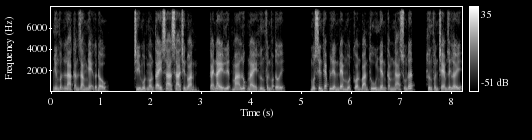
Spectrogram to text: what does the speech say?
nhưng vẫn là cắn răng nhẹ gật đầu chỉ một ngón tay xa xa chiến đoàn, cái này liệt ma lúc này hưng phấn vào tới. Một xin thép liền đem một con bán thú nhân cắm ngã xuống đất, hưng phấn chém giết lấy.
